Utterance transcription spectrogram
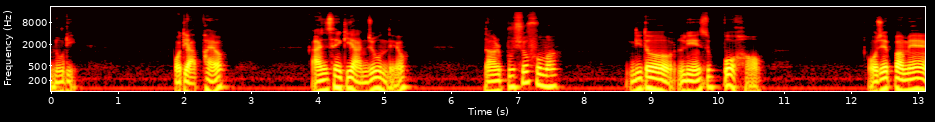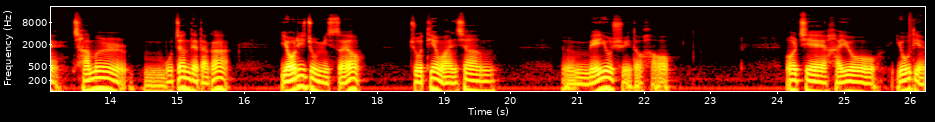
놀이 어디 아파요? 안색이 안 좋은데요? 날 부슈프마? 니더 리엔스 뽀하오 어젯밤에 잠을 못 잔 데다가 열이 좀 있어요. 昨天晚上嗯没有睡得好而且还有有点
